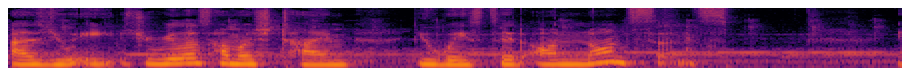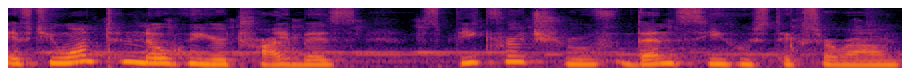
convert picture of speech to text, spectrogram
as you age. You realize how much time you wasted on nonsense. If you want to know who your tribe is, speak your truth, then see who sticks around.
